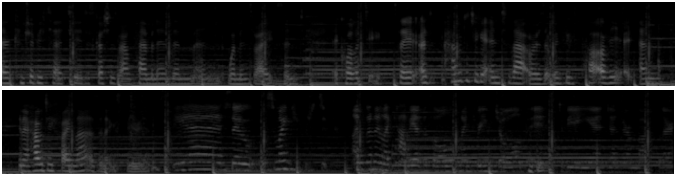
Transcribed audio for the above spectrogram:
a contributor to discussions around feminism and women's rights and equality. So, uh, how did you get into that, or is it with you part of it? And you know, how do you find that as an experience? Yeah, so so my I'm gonna like caveat this all. My dream job is to be a UN gender ambassador.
